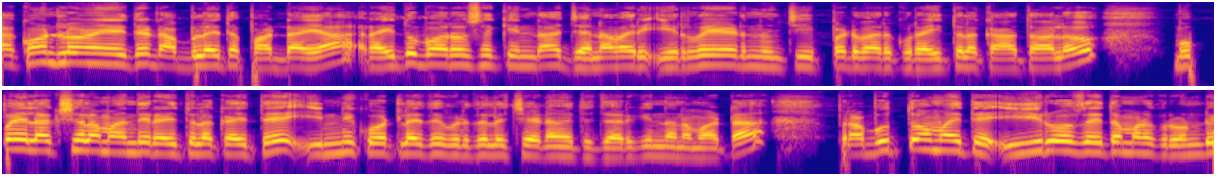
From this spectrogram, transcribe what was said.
అకౌంట్లో అయితే డబ్బులు అయితే పడ్డాయా? రైతు భరోసా కింద జనవరి ఇరవై ఏడు నుంచి ఇప్పటి వరకు రైతుల ఖాతాలో ముప్పై లక్షల మంది రైతులకైతే ఇన్ని కోట్లు అయితే విడుదల చేయడం అయితే జరిగిందనమాట ప్రభుత్వం అయితే ఈ రోజు అయితే మనకు రెండు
